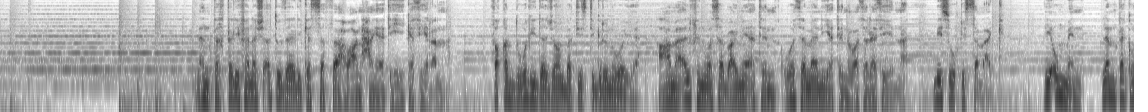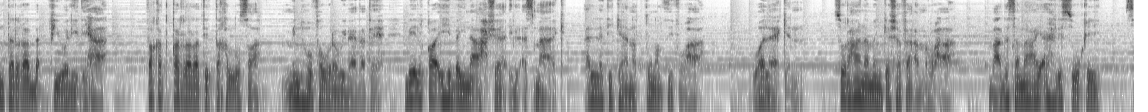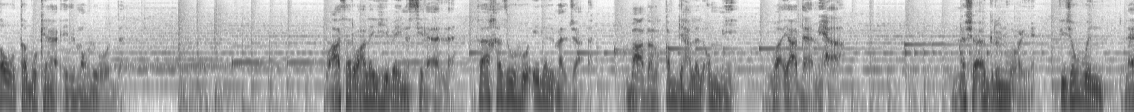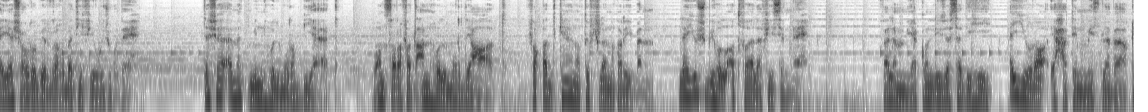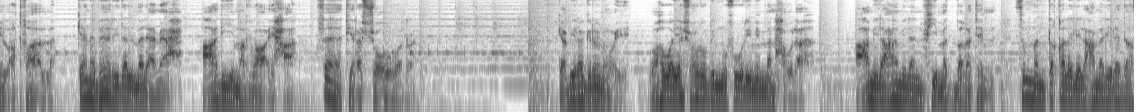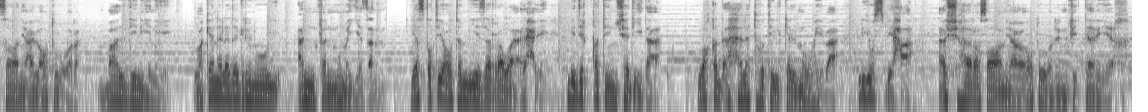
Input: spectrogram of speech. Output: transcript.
لن تختلف نشأة ذلك السفاح عن حياته كثيرا. فقد ولد جون باتيست جرينوي عام 1738 بسوق السمك لأم لم تكن ترغب في وليدها. فقد قررت التخلص منه فور ولادته بإلقائه بين أحشاء الأسماك. التي كانت تنظفها. ولكن سرعان ما انكشف أمرها. بعد سماع أهل السوق صوت بكاء المولود. وعثروا عليه بين السلال فأخذوه إلى الملجأ. بعد القبض على الأم وإعدامها. نشأ جرينوي في جو لا يشعر بالرغبة في وجوده. تشاءمت منه المربيات وانصرفت عنه المرضعات فقد كان طفلا غريبا لا يشبه الأطفال في سنه. فلم يكن لجسده أي رائحة مثل باقي الأطفال. كان بارد الملامح عديم الرائحة فاتر الشعور. كبر جرينوي وهو يشعر بالنفور ممن حوله. عمل عاملا في مدبغة ثم انتقل للعمل لدى صانع العطور بالديني. وكان لدى جرينوي انفا مميزا. يستطيع تمييز الروائح بدقة شديدة. وقد أهلته تلك الموهبة ليصبح أشهر صانع عطور في التاريخ.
